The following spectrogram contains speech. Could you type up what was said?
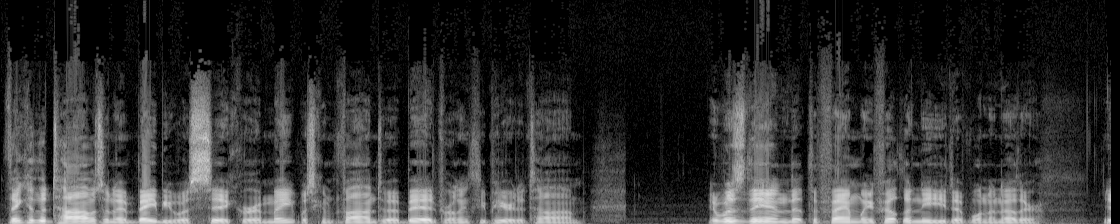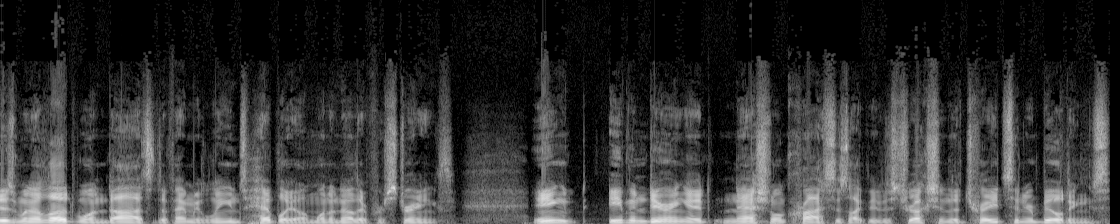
Think of the times when a baby was sick or a mate was confined to a bed for a lengthy period of time. It was then that the family felt the need of one another. It is when a loved one dies that the family leans heavily on one another for strength. Even during a national crisis like the destruction of the Trade Center buildings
